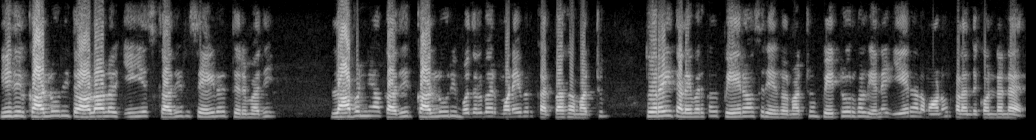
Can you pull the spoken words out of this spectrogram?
இதில் கல்லூரி தாளாளர் இ எஸ் கதிர் செயலர் திருமதி லாவண்யா கதிர் கல்லூரி முதல்வர் முனைவர் கற்பக மற்றும் துறை தலைவர்கள் பேராசிரியர்கள் மற்றும் பெற்றோர்கள் என ஏராளமானோர் கலந்து கொண்டனர்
